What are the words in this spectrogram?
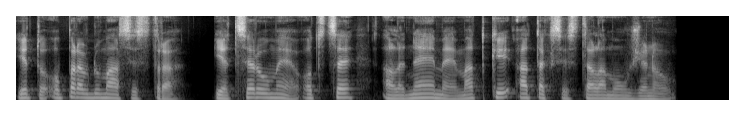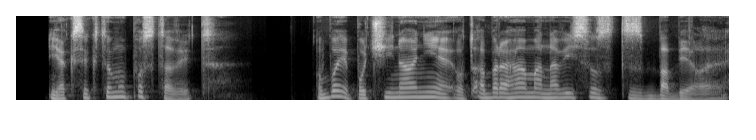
je to opravdu má sestra. Je dcerou mého otce, ale ne mé matky a tak se stala mou ženou. Jak se k tomu postavit? Oboje počínání je od Abrahama na výsost zbabělé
